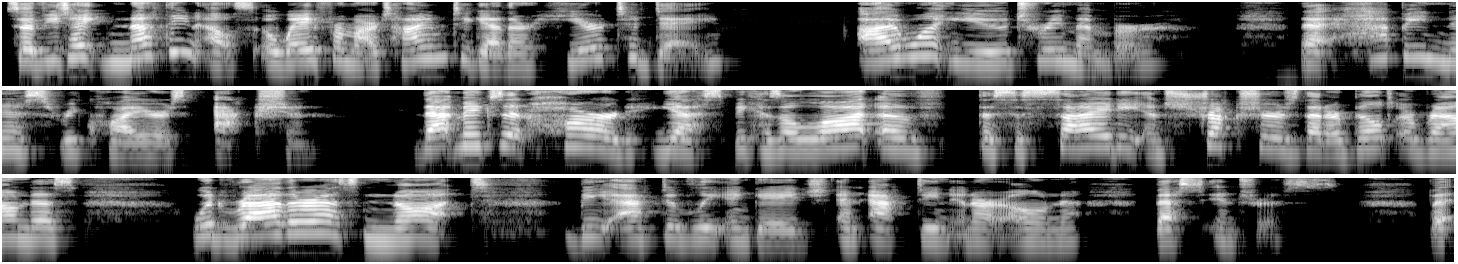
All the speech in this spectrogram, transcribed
So, if you take nothing else away from our time together here today, I want you to remember that happiness requires action. That makes it hard, yes, because a lot of the society and structures that are built around us would rather us not be actively engaged and acting in our own best interests. But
